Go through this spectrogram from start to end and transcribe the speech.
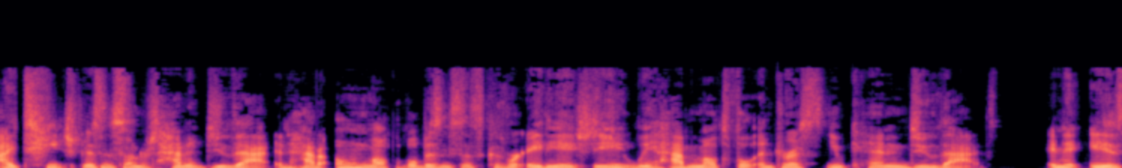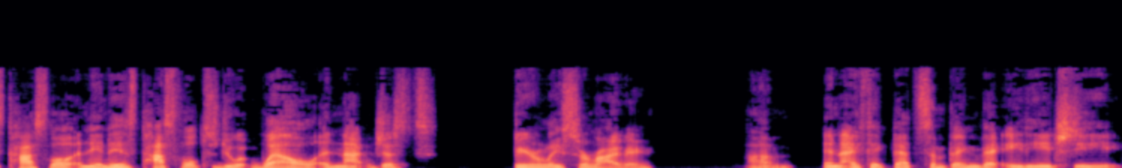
I teach business owners how to do that and how to own multiple businesses because we're ADHD. We have multiple interests. You can do that and it is possible and it is possible to do it well and not just barely surviving. Um, and I think that's something that ADHD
